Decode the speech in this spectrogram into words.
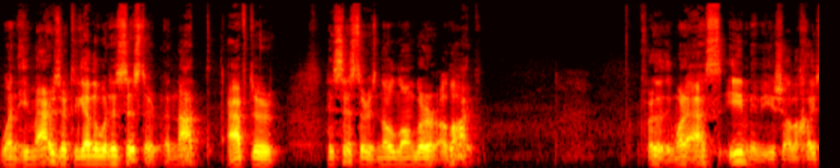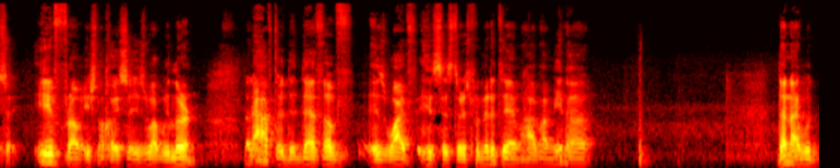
when he marries her together with his sister, and not after his sister is no longer alive. Further, they want to ask if from Ish is what we learn that after the death of his wife, his sister is permitted to him have amina then I would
